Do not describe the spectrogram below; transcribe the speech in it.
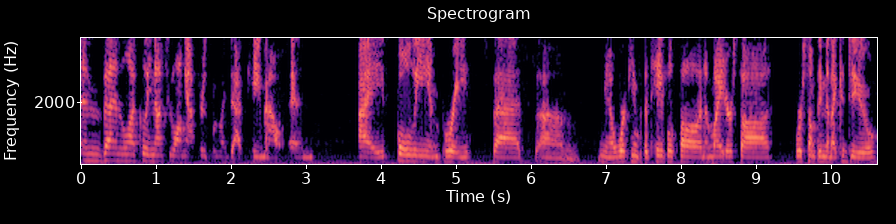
and then luckily, not too long after is when my dad came out and I fully embraced that, um, you know, working with a table saw and a miter saw were something that I could do.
